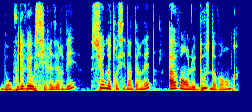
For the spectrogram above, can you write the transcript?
Donc vous devez aussi réserver sur notre site internet avant le 12 novembre.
